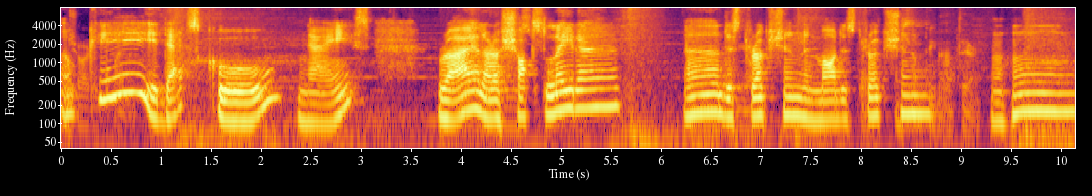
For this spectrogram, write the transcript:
Okay, that's cool, nice. Right, a lot of shots later. Uh, destruction and more destruction. Mm-hmm.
